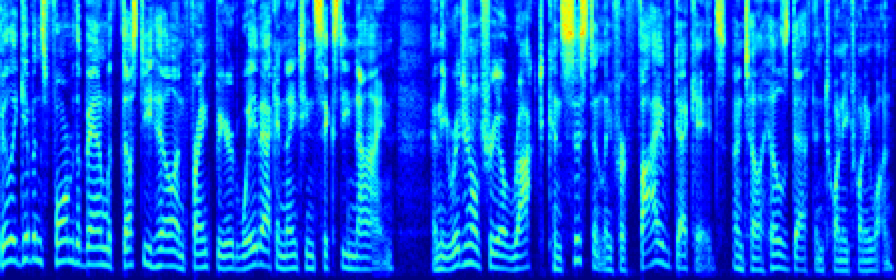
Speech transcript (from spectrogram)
Billy Gibbons formed the band with Dusty Hill and Frank Beard way back in 1969, and the original trio rocked consistently for five decades until Hill's death in 2021.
